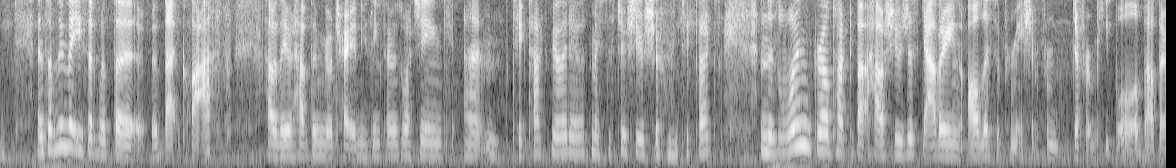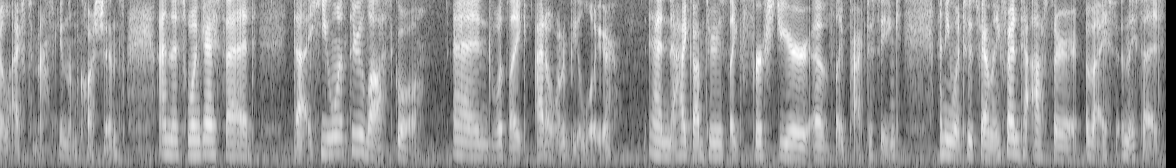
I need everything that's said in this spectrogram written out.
And something that you said with the that class, how they would have them go try new things. I was watching um, TikTok the other day with my sister. She was showing me TikToks, and this one girl talked about how she was just gathering all this information from different people about their lives and asking them questions. And this one guy said that he went through law school and was like, I don't want to be a lawyer and had gone through his like first year of like practicing and he went to his family friend to ask their advice and they said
